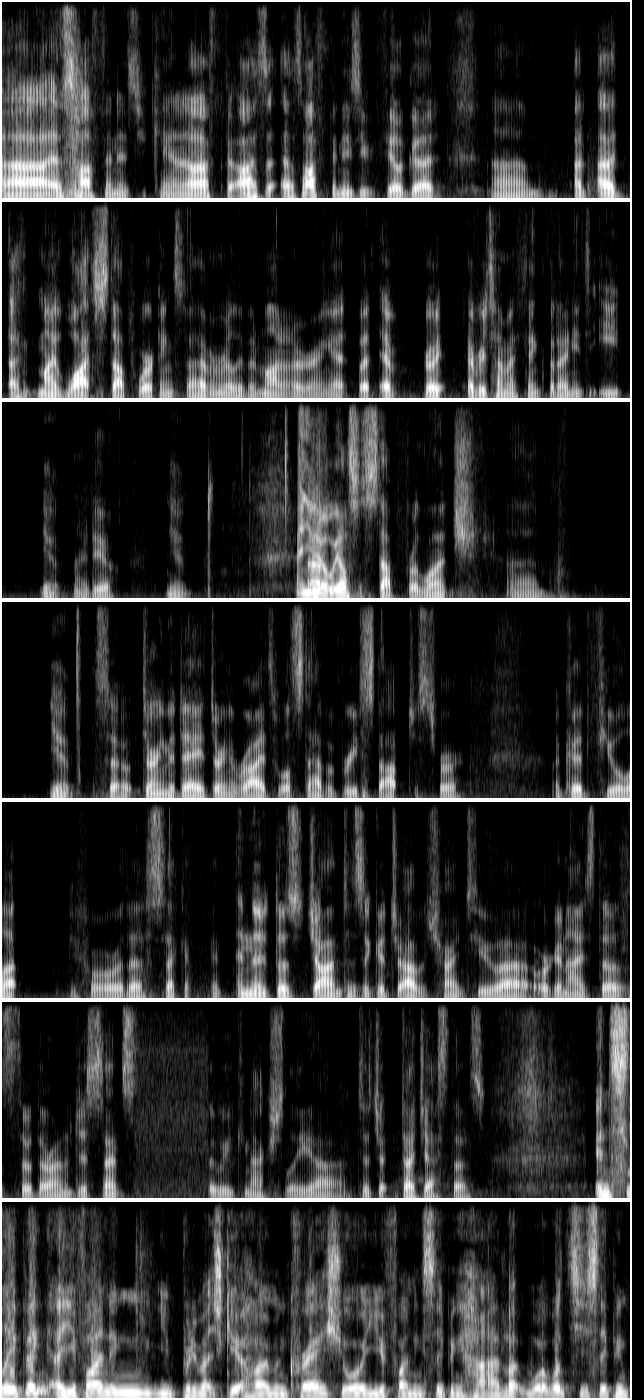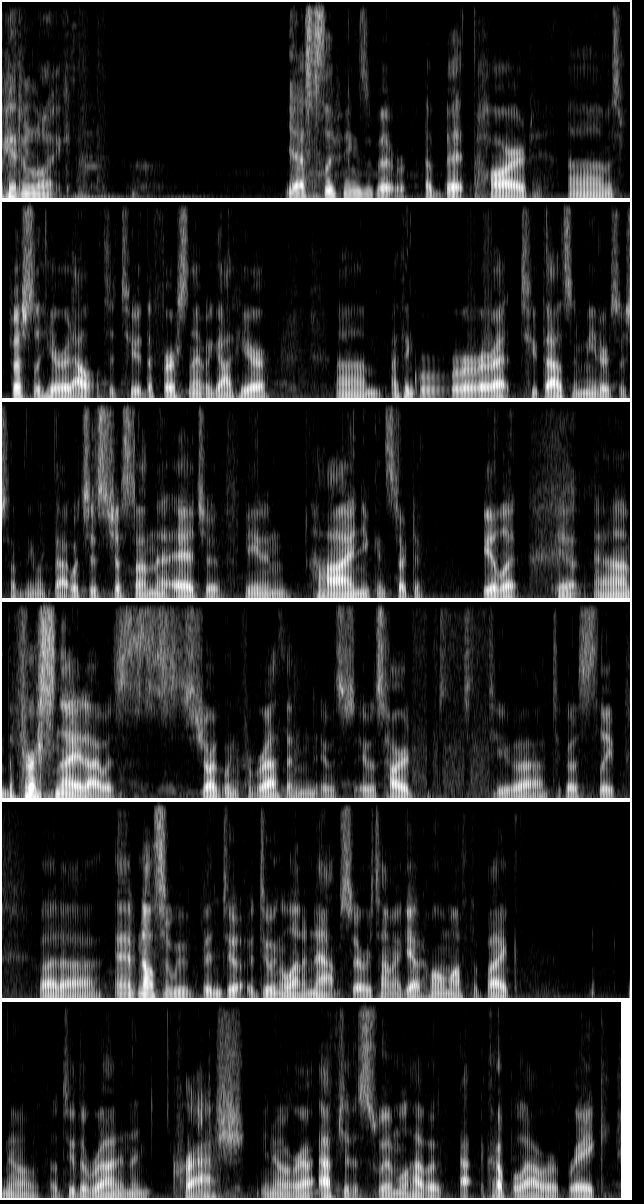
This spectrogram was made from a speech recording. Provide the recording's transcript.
Uh, as often as you can, as, as often as you feel good. Um, I, I, my watch stopped working, so I haven't really been monitoring it. But every every time I think that I need to eat, Yep. I do. Yep. And you know, Uh, we also stop for lunch. Um, Yep. So during the day, during the rides, we'll have a brief stop just for a good fuel up before the second. And those John does a good job of trying to uh, organize those so they're on a descent so that we can actually uh, digest those. And sleeping, are you finding you pretty much get home and crash, or are you finding sleeping hard? Like, what, what's your sleeping pattern like? Yeah, sleeping is a bit a bit hard, um, especially here at altitude. The first night we got here, um, I think we're at 2,000 meters or something like that, which is just on the edge of being high, and you can start to feel it. Yeah. Um, the first night I was struggling for breath, and it was it was hard to uh, to go to sleep. But uh, and also we've been do- doing a lot of naps. So every time I get home off the bike, you know, I'll do the run and then crash. You know, or after the swim, we'll have a, a couple hour break,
